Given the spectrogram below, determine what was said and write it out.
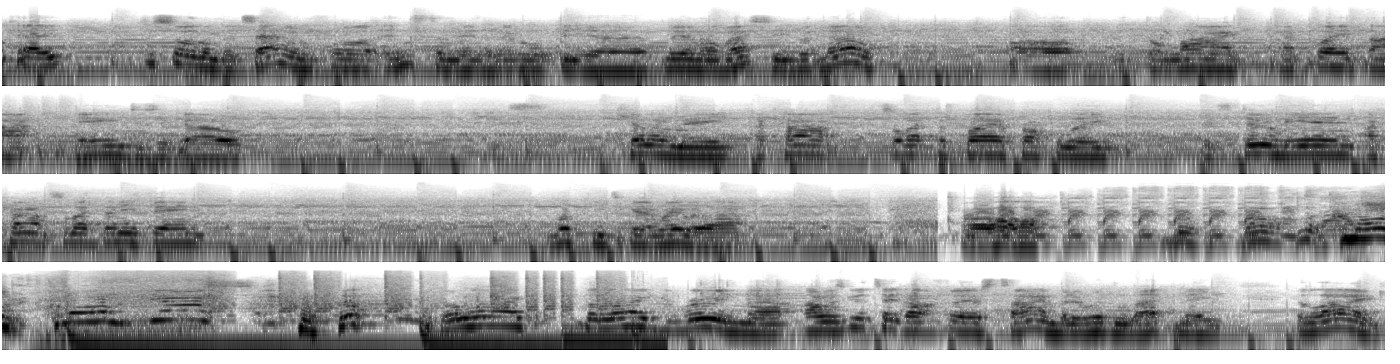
Okay. Just saw number 10 and thought instantly that it would be uh, Lionel Messi, but no uh, the lag. I played that ages ago. It's killing me. I can't select the player properly. It's doing me in. I can't select anything. Lucky to get away with that. Oh, oh come on, come on, yes! the lag, the lag ruined that. I was going to take that first time, but it wouldn't let me. The lag.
